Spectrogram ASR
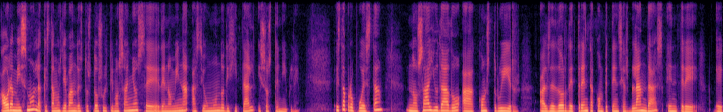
ahora mismo la que estamos llevando estos dos últimos años, se denomina Hacia un mundo digital y sostenible. Esta propuesta nos ha ayudado a construir alrededor de 30 competencias blandas entre eh,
